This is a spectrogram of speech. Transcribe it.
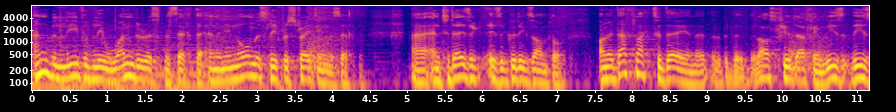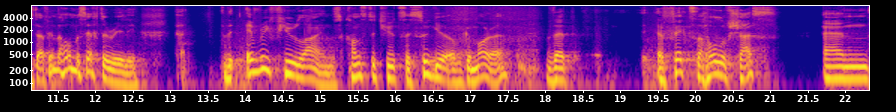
unbelievably wondrous Masechta and an enormously frustrating Masechta. Uh, and today is a, is a good example. On a daf like today, in the, the, the, last few dafim, these, these dafim, the whole Masechta really, uh, the, every few lines constitutes a sugya of Gemara that affects the whole of Shas and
